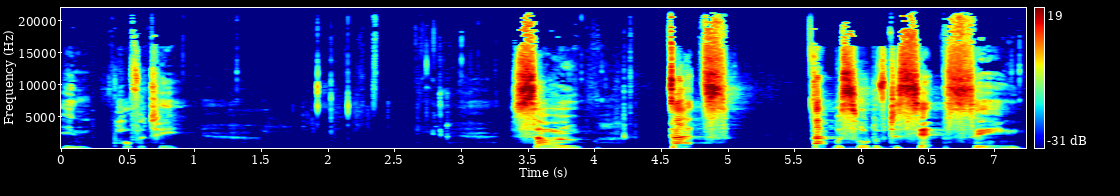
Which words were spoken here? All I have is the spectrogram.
in poverty. So that's, that was sort of to set the scene.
